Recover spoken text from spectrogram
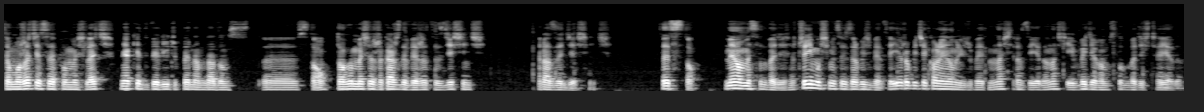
to możecie sobie pomyśleć, jakie dwie liczby nam dadzą 100. Y, to myślę, że każdy wie, że to jest 10 razy 10. To jest 100. My mamy 120, czyli musimy coś zrobić więcej i robicie kolejną liczbę 11 razy 11 i wyjdzie Wam 121.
